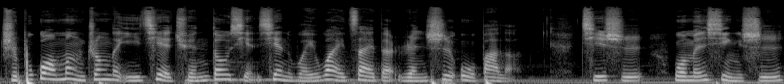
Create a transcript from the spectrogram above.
只不过梦中的一切全都显现为外在的人事物罢了。其实我们醒时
